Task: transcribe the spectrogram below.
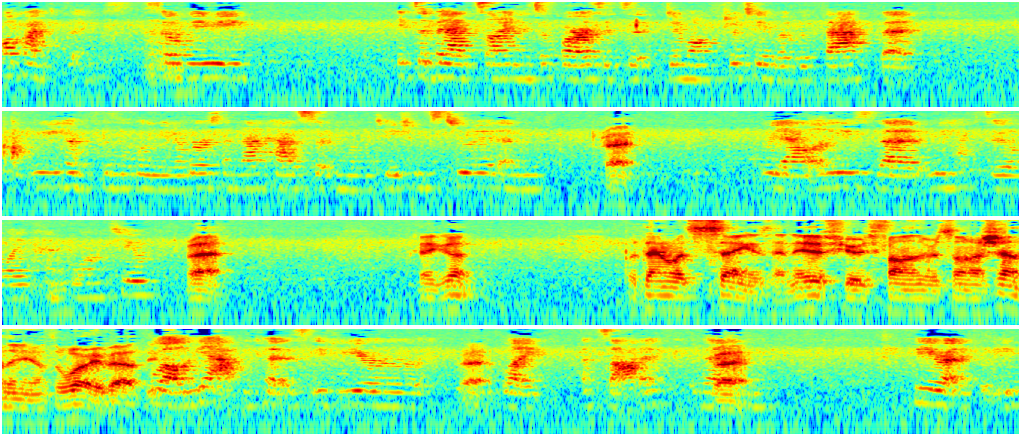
all kinds of things. So mm-hmm. maybe it's a bad sign insofar as it's a demonstrative of the fact that we have a physical universe and that has certain limitations to it and Right. realities that we have to like conform to. Right. Okay, good. But then what's saying is, and if you're following the Ratzon Hashem, then you don't have to worry about these. Well, yeah, because if you're Right. like a tzaddik, then Right. theoretically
